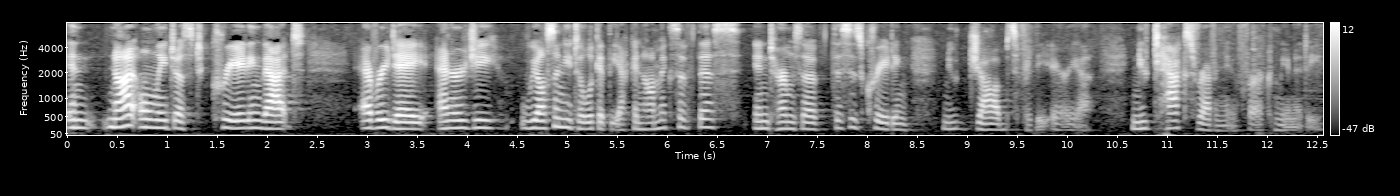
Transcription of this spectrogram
and not only just creating that everyday energy, we also need to look at the economics of this in terms of this is creating new jobs for the area, new tax revenue for our community.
